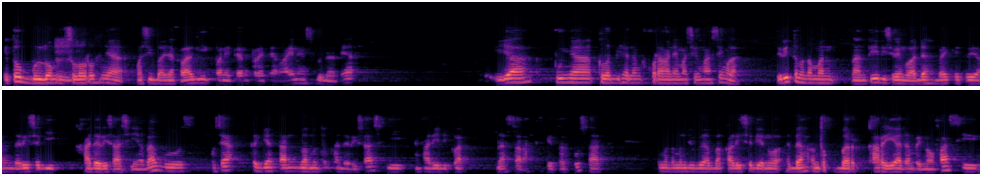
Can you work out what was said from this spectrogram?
Itu belum Hmm. seluruhnya. Masih banyak lagi penelitian-penelitian lain yang sebenarnya ya punya kelebihan dan kekurangannya masing-masing lah jadi teman-teman nanti disediain wadah baik itu yang dari segi kaderisasinya bagus maksudnya kegiatan dalam bentuk kaderisasi yang tadi di kelas dasar aktivitas pusat teman-teman juga bakal disediain wadah untuk berkarya dan berinovasi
